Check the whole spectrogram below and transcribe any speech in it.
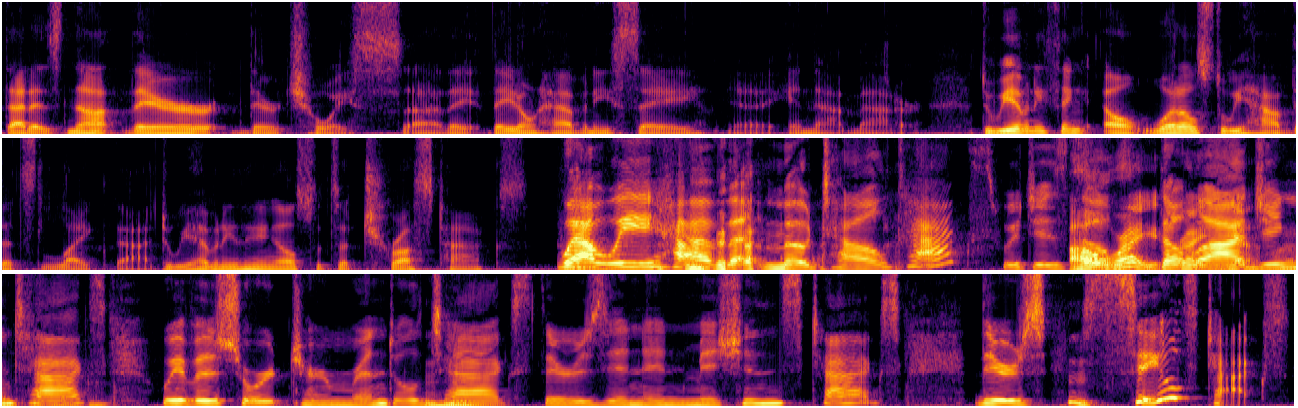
that is not their their choice. Uh, they they don't have any say uh, in that matter. Do we have anything else? What else do we have that's like that? Do we have anything else that's a trust tax? Well, we have motel tax, which is the, Oh, right, the right, lodging lodging, tax. We have a short term rental tax. There's an admissions tax. There's sales tax,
